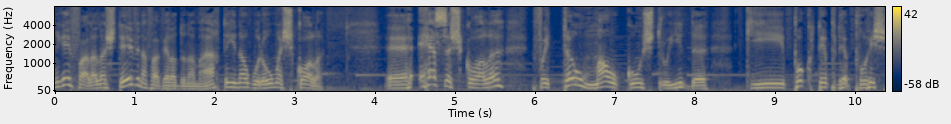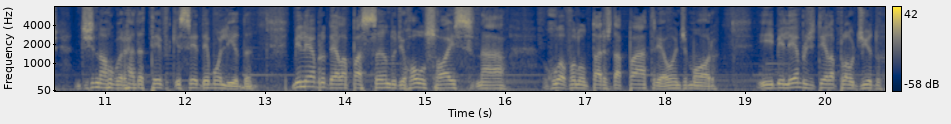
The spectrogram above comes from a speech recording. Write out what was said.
Ninguém fala. Ela esteve na favela Dona Marta e inaugurou uma escola. É, essa escola foi tão mal construída que pouco tempo depois de inaugurada teve que ser demolida. Me lembro dela passando de Rolls Royce na Rua Voluntários da Pátria, onde moro. E me lembro de tê-la aplaudido,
